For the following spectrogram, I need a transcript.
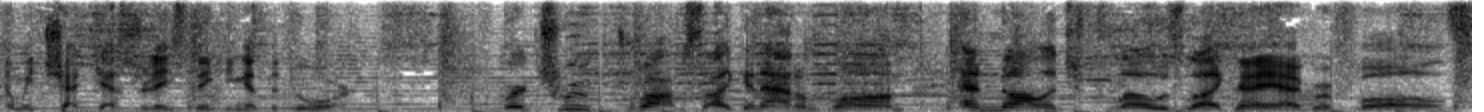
and we check yesterday's thinking at the door. Where truth drops like an atom bomb and knowledge flows like Niagara Falls.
